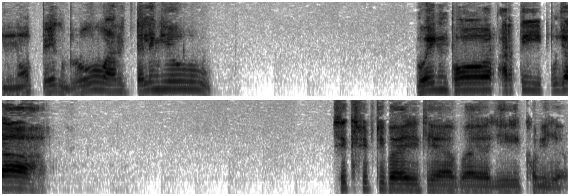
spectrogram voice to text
No pig, bro. I'm telling you. Going for Arti Puja. 655 થયા ભાઈ, હજી ખમી જાવ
